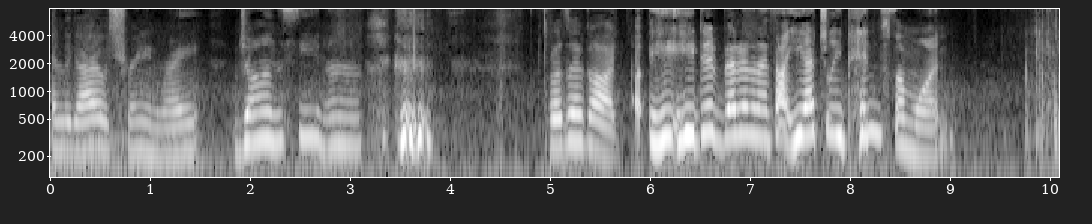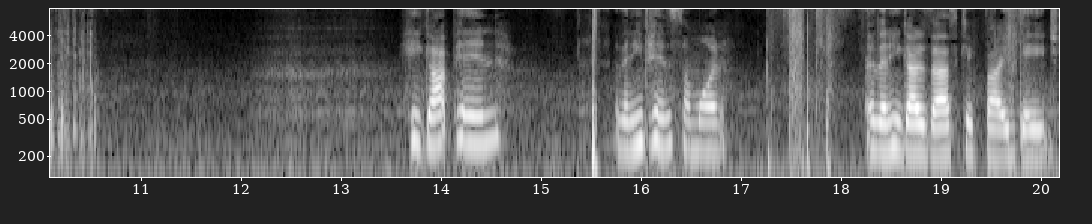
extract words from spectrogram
and the guy I was training, right? John Cena. What's it called? Uh, He he did better than I thought. He actually pinned someone. He got pinned, and then he pinned someone, and then he got his ass kicked by Gage,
